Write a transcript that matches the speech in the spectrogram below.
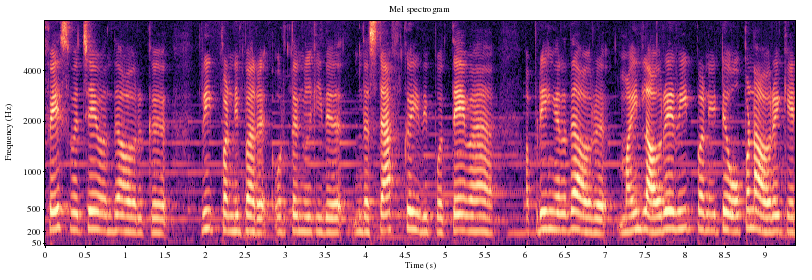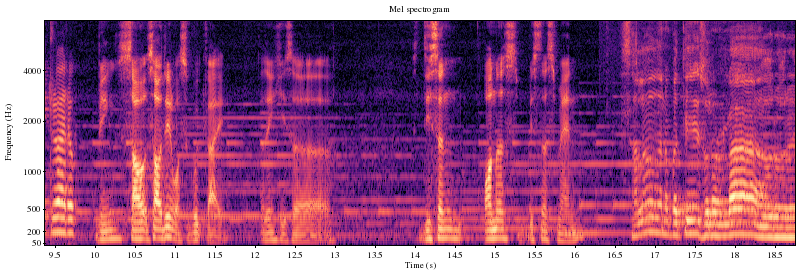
ஃபேஸ் வச்சே வந்து அவருக்கு ரீட் பண்ணிப்பார் ஒருத்தங்களுக்கு இது இந்த ஸ்டாஃப்க்கு இது இப்போ தேவை அப்படிங்கிறத அவர் மைண்டில் அவரே ரீட் பண்ணிவிட்டு ஓப்பனாக அவரே கேட்டுருவார் Being Sau- Saudin was a good guy. I think he's a decent, honest businessman. சலாதனை பற்றி சொல்லணும்னா அவர் ஒரு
